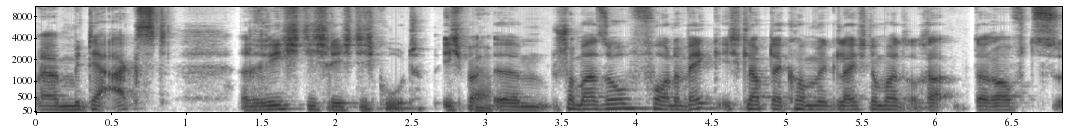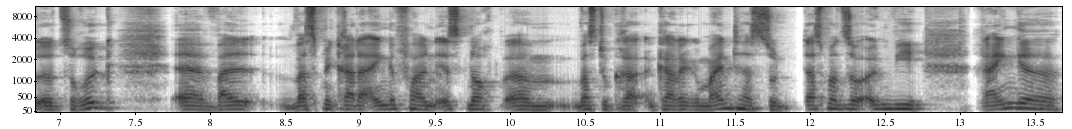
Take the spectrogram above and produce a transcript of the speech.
äh, mit der Axt richtig, richtig gut. Ich ja. ähm, schon mal so vorneweg, ich glaube, da kommen wir gleich nochmal darauf äh, zurück, äh, weil was mir gerade eingefallen ist, noch, ähm, was du gerade gemeint hast, so, dass man so irgendwie reinge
